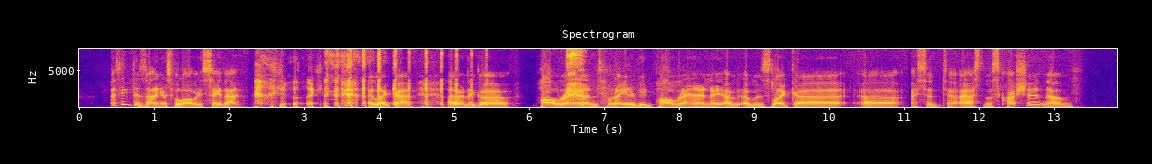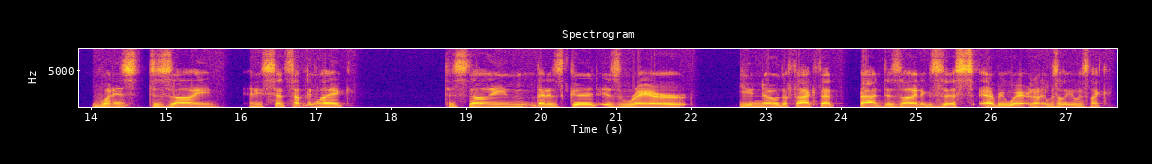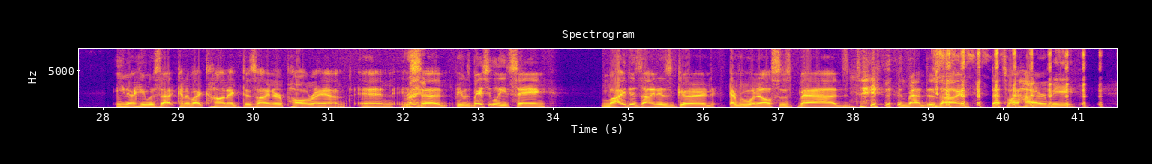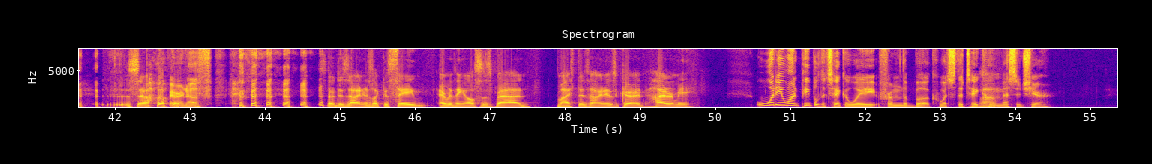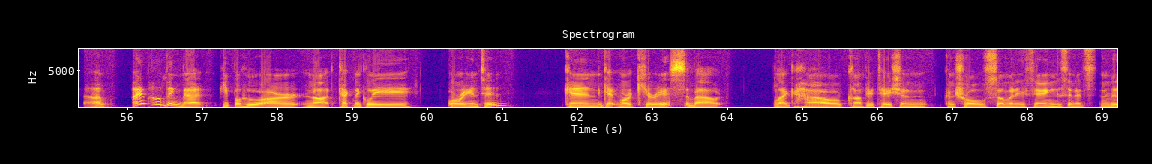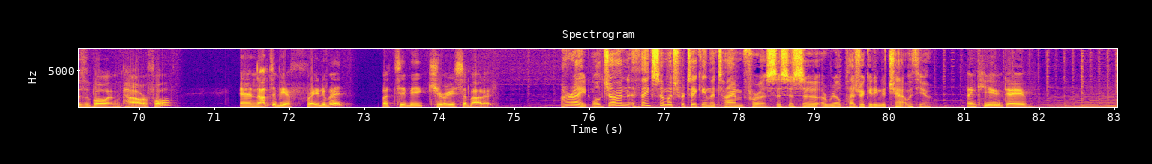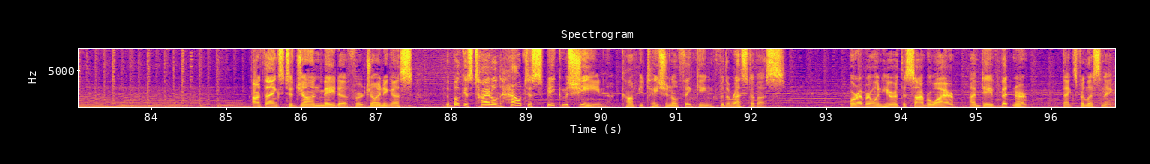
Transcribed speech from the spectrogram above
I think designers will always say that. I like. Uh, I think uh, Paul Rand, when I interviewed Paul Rand, I, I, I was like, uh, uh, I said, uh, I asked him this question um, What is design? And he said something like, Design that is good is rare, you know the fact that bad design exists everywhere. No, it was it was like, you know, he was that kind of iconic designer, Paul Rand, and he Right. said he was basically saying, my design is good, everyone else is bad, bad design. That's why hire me. So Fair enough. so designers like to say everything else is bad. My design is good. Hire me. What do you want people to take away from the book? What's the take home message here? Um, I'm hoping that people who are not technically oriented can get more curious about like how computation controls so many things and it's invisible and powerful and not to be afraid of it but to be curious about it All right. Well, John, thanks so much for taking the time for us. This is a, a real pleasure getting to chat with you. thank you dave Our thanks to John Maeda for joining us. The book is titled How to Speak Machine Computational Thinking for the Rest of Us. For everyone here at the Cyberwire, I'm Dave Bittner. Thanks for listening.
